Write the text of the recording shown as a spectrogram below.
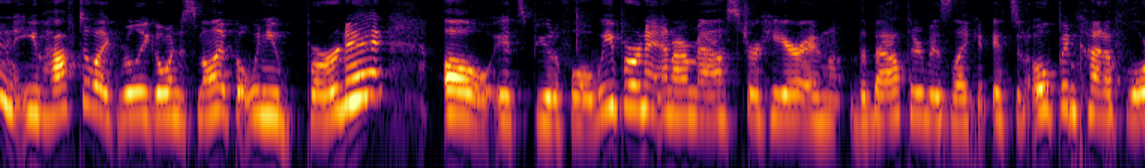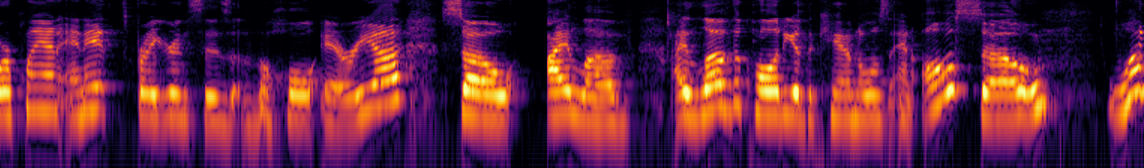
one, you have to like really go in to smell it, but when you burn it, oh, it's beautiful. We burn it in our master here and the bathroom is like, it's an open kind of floor plan and it fragrances the whole area. So I love, I love the quality of the candles and also one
